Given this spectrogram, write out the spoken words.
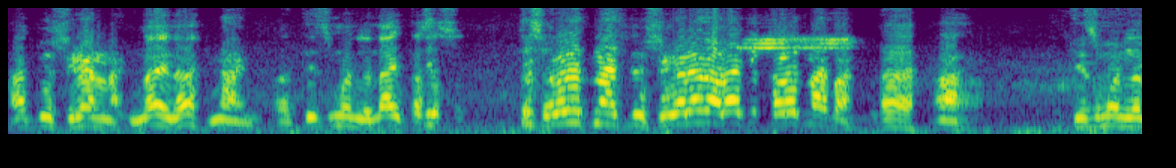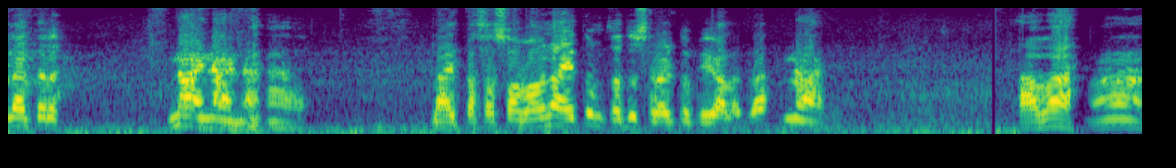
हा दुसऱ्याला नाही. नाही ना? नाही नाही. हा, तेच म्हणलं नाही तसं ते तसं कळत नाही. दुसऱ्याला घालायची कळत नाही बांध हा. हा. तेच म्हणलं नाही तर नाही नाही. नाही नाही तसा स्वभाव नाही तुमचा दुसऱ्याला टोपी घालायचा? नाही. आबा हा.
